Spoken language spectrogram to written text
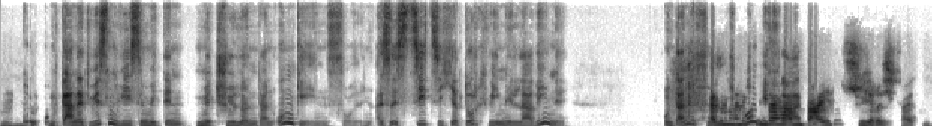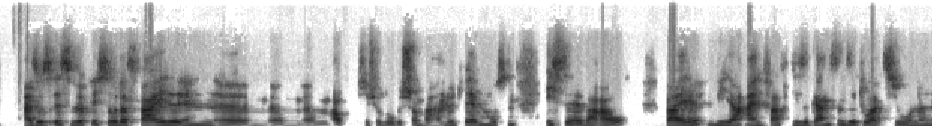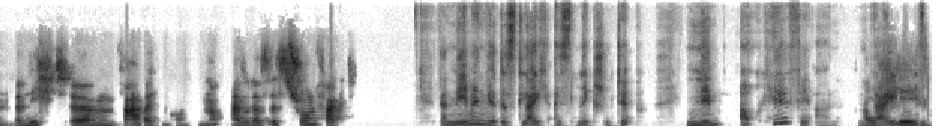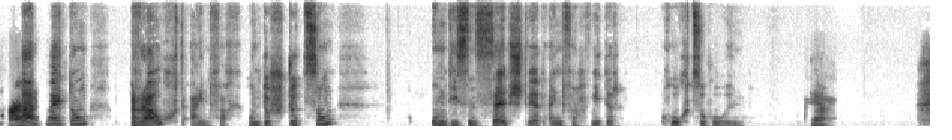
mhm. und, und, gar nicht wissen, wie sie mit den Mitschülern dann umgehen sollen. Also es zieht sich ja durch wie eine Lawine. Und dann ist also meine Kinder haben beide Schwierigkeiten. Also es ist wirklich so, dass beide in, ähm, ähm, ähm auch psychologisch schon behandelt werden mussten. Ich selber auch weil wir einfach diese ganzen Situationen nicht ähm, verarbeiten konnten. Ne? Also das ist schon Fakt. Dann nehmen wir das gleich als nächsten Tipp. Nimm auch Hilfe an, Auf weil die Verarbeitung braucht einfach Unterstützung, um diesen Selbstwert einfach wieder hochzuholen. Ja.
